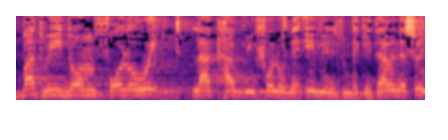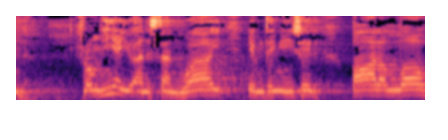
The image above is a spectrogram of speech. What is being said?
But we don't follow it like how we follow the evidence from the Kitab and the Sunnah. From here you understand why Ibn Taymiyyah said, قال الله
